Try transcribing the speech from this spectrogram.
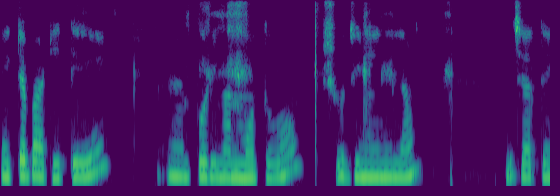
একটা বাটিতে পরিমাণ মতো সুজি নিয়ে নিলাম। যাতে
